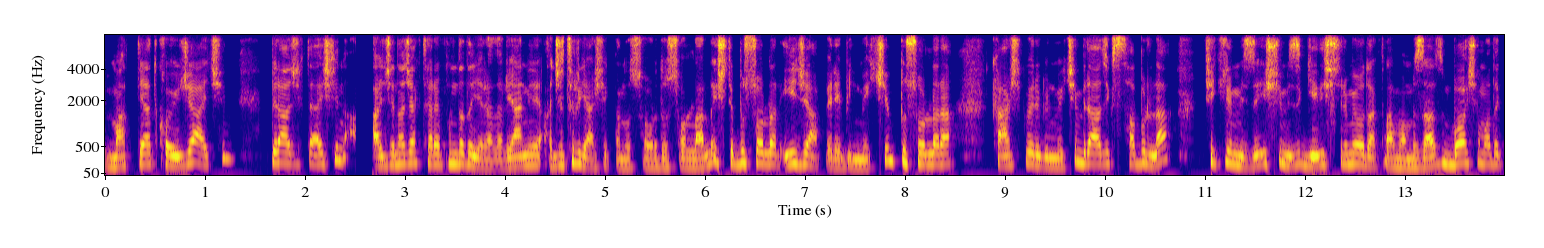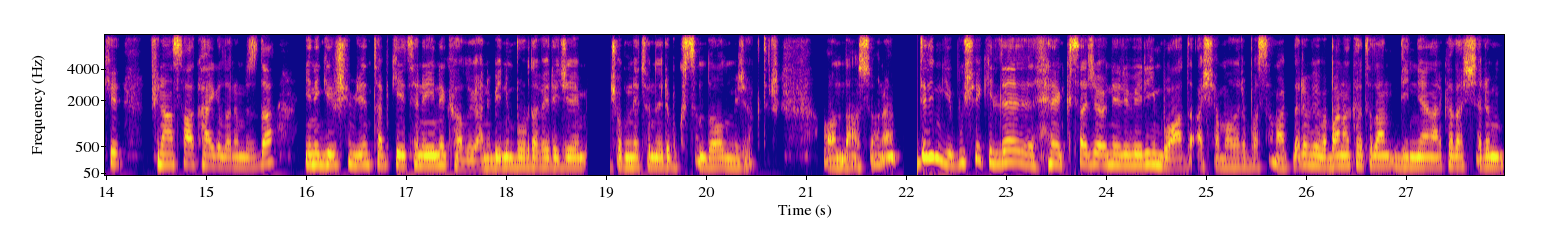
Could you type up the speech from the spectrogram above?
maddiyat koyacağı için birazcık da işin acınacak tarafında da yer alır. Yani acıtır gerçekten o sorduğu sorularla. İşte bu sorular iyi cevap verebilmek için, bu sorulara karşılık verebilmek için birazcık sabırla fikrimizi, işimizi geliştirmeye odaklanmamız lazım. Bu aşamadaki finansal kaygılarımızda yine girişimcinin tabii ki yeteneğine kalıyor. Yani benim burada vereceğim çok net öneri bu kısımda olmayacaktır ondan sonra. Dediğim gibi bu şekilde kısaca öneri vereyim bu aşamaları, basamakları ve bana katılan dinleyen arkadaşlarım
